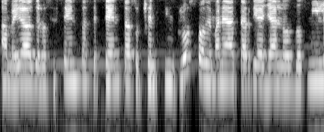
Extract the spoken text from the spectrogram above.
a mediados de los 60, 70, 80, incluso de manera tardía ya en los 2000,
